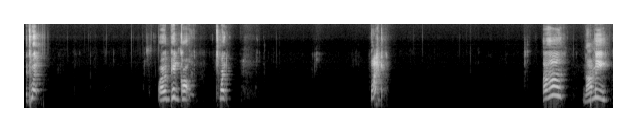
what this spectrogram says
it's white. Why would pink call? It's white. Black. Uh-uh. Not me.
